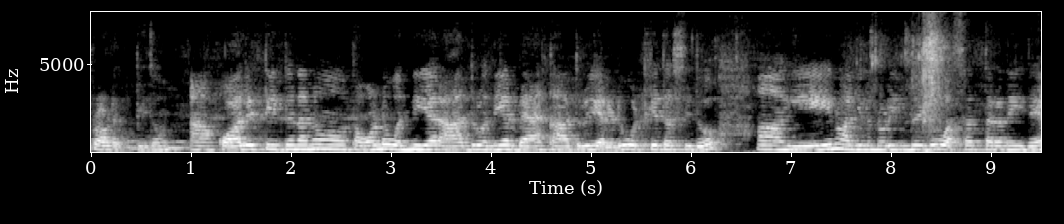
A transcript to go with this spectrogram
ಪ್ರಾಡಕ್ಟ್ ಇದು. ಕ್ವಾಲಿಟಿ ಇದು ನಾನು ತೊಗೊಂಡು ಒನ್ ಇಯರ್ ಆದರೂ ಒನ್ ಇಯರ್ ಬ್ಯಾಕ್ ಆದರೂ ಎರಡೂ ಒಟ್ಟಿಗೆ ತರಿಸಿದ್ದು. ಏನೂ ಆಗಿಲ್ಲ ನೋಡಿ ಇನ್ನು ಇದು ಹೊಸ ಥರನೇ ಇದೆ.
